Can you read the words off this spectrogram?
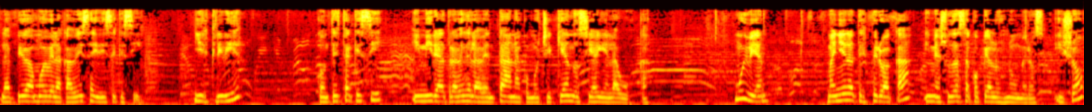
La piba mueve la cabeza y dice que sí. ¿Y escribir? Contesta que sí y mira a través de la ventana como chequeando si alguien la busca. Muy bien. Mañana te espero acá y me ayudas a copiar los números. Y yo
